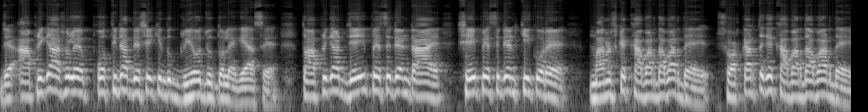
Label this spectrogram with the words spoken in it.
যে আফ্রিকা আসলে প্রতিটা দেশে কিন্তু গৃহযুদ্ধ লেগে আছে। তো আফ্রিকার যেই প্রেসিডেন্ট আয়, সেই প্রেসিডেন্ট কি করে মানুষকে খাবার দাবার দেয়, সরকার থেকে খাবার দাবার দেয়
